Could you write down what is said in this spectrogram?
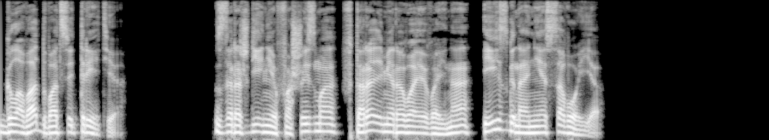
Глава 23. Зарождение фашизма, Вторая мировая война и изгнание Савойя.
